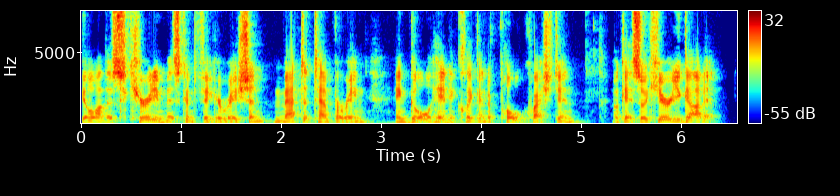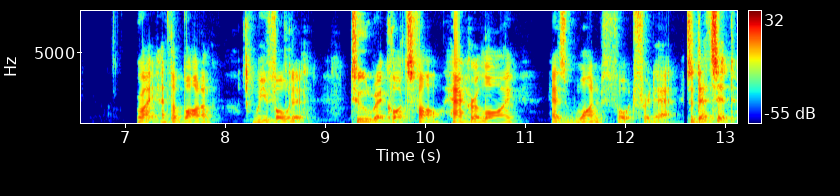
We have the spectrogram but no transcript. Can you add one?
go on the security misconfiguration, meta tempering, and go ahead and click on the poll question. Okay, so here you got it. Right at the bottom, we voted. Two records found. Hackerloy has one vote for that. So that's it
